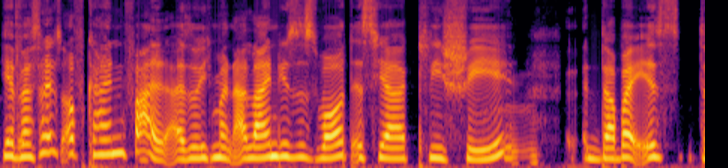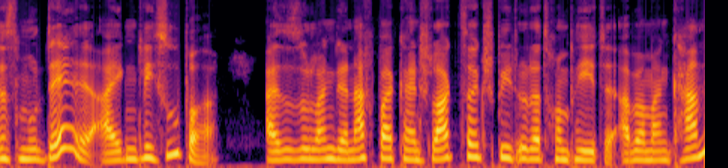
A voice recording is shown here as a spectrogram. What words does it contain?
Ja, was heißt auf keinen Fall? Also ich meine, allein dieses Wort ist ja Klischee. Dabei ist das Modell eigentlich super. Also solange der Nachbar kein Schlagzeug spielt oder Trompete. Aber man kann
